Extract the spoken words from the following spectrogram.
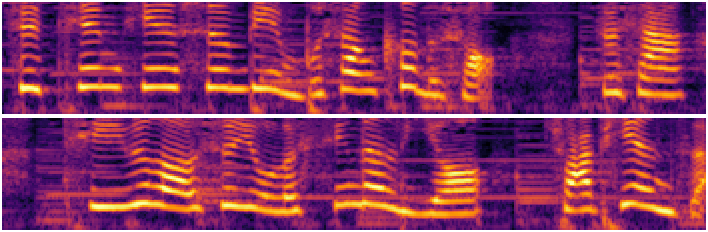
却天天生病不上课的时候，这下体育老师有了新的理由抓骗子。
